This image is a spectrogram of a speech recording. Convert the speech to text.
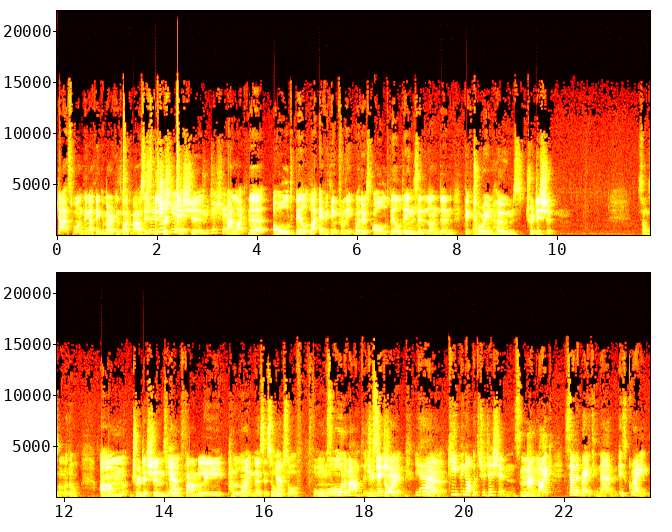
that's one thing I think Americans like about us is the Tradition. tradition, Tradition. and like the old build, like everything from the whether it's old buildings Mm. in London, Victorian homes, tradition. Someone's at the door. Um, traditions, Yeah. royal family, politeness. It's all Yeah. sort of formal. It's all around the historic. tradition. Yeah. Yeah. Keeping up with traditions Mm. and like celebrating them is great.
